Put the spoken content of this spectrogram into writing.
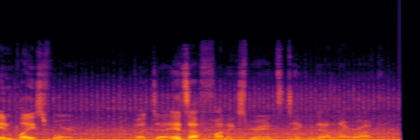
in place for it. But uh, it's a fun experience taking down that rock.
